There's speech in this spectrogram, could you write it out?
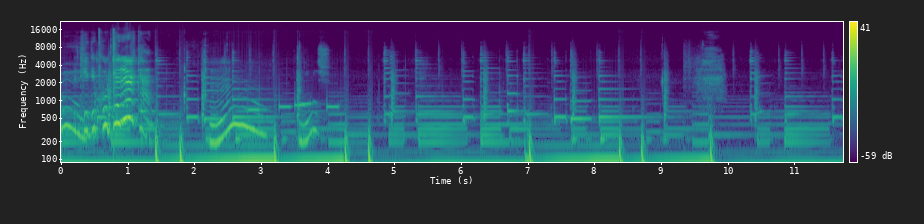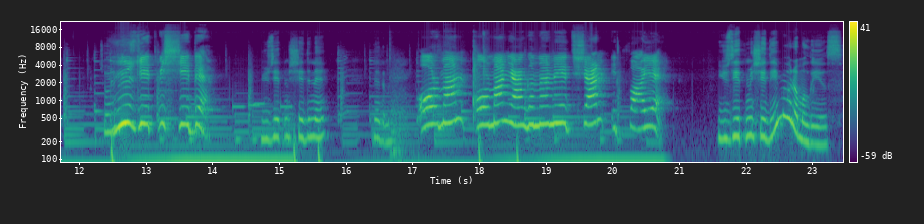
Öyle mi? Kedi kurtarırken. Hmm, Söyle. 177. 177 ne? Ne demek? Orman, orman yangınlarına yetişen itfaiye. 177'yi mi aramalıyız?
